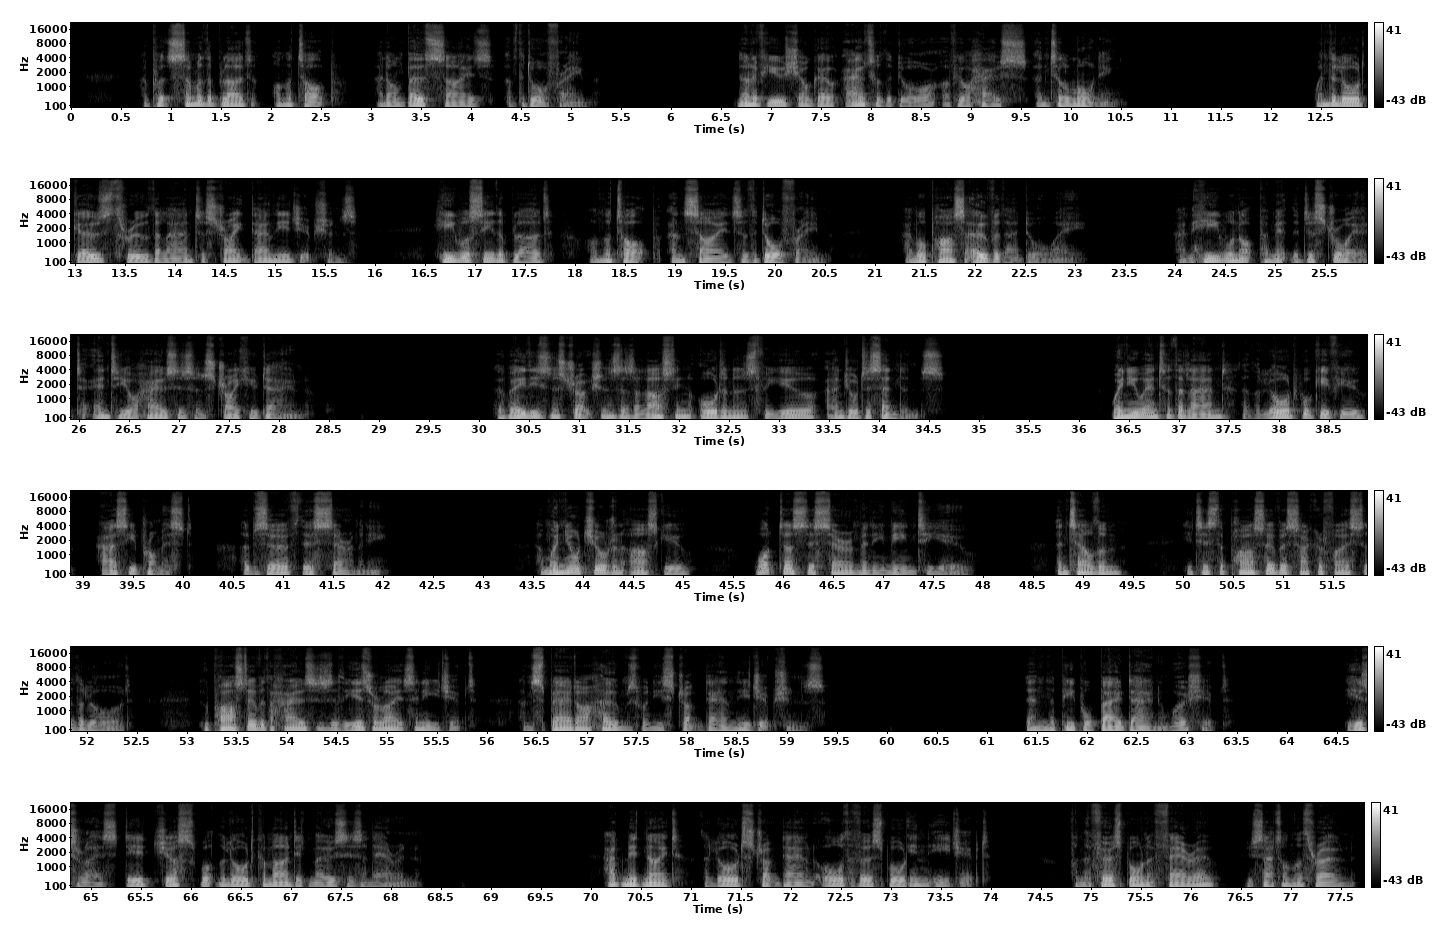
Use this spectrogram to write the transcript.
and put some of the blood on the top and on both sides of the door frame. None of you shall go out of the door of your house until morning. When the Lord goes through the land to strike down the Egyptians, he will see the blood on the top and sides of the door frame, and will pass over that doorway. And he will not permit the destroyer to enter your houses and strike you down. Obey these instructions as a lasting ordinance for you and your descendants. When you enter the land that the Lord will give you, as he promised, observe this ceremony. And when your children ask you, what does this ceremony mean to you? Then tell them, It is the Passover sacrifice to the Lord, who passed over the houses of the Israelites in Egypt and spared our homes when he struck down the Egyptians. Then the people bowed down and worshipped. The Israelites did just what the Lord commanded Moses and Aaron. At midnight, the Lord struck down all the firstborn in Egypt from the firstborn of Pharaoh, who sat on the throne,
